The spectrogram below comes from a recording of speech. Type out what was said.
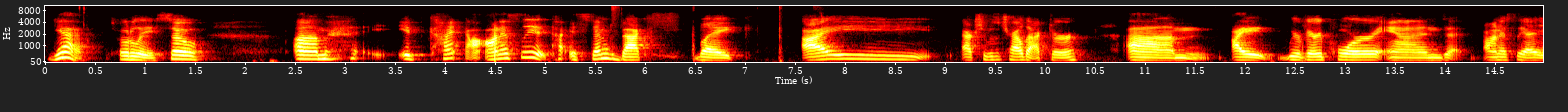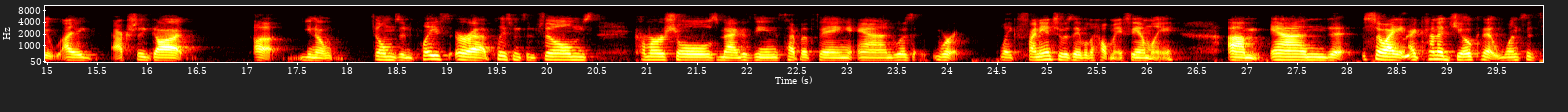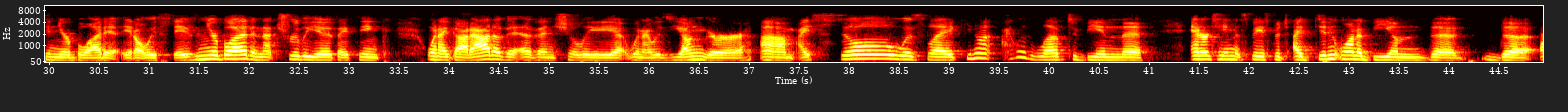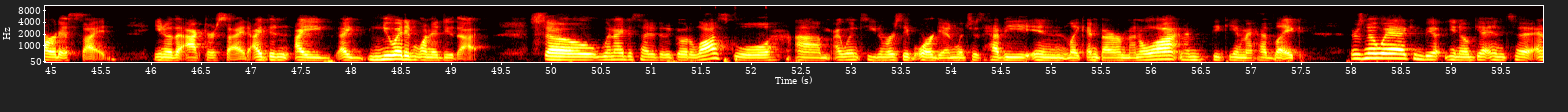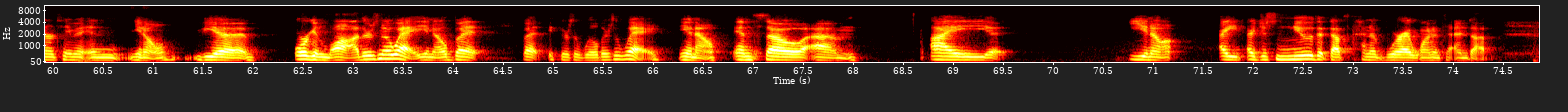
Yeah, totally. So, um, it kind honestly it it stemmed back like I actually was a child actor. Um, I we were very poor, and honestly, I I actually got uh, you know films in place or uh, placements in films, commercials, magazines, type of thing, and was were like financially was able to help my family. Um, and so I, I kind of joke that once it's in your blood, it, it always stays in your blood. And that truly is, I think, when I got out of it eventually, when I was younger, um, I still was like, you know what, I would love to be in the entertainment space, but I didn't want to be on the the artist side, you know, the actor side. I didn't I I knew I didn't want to do that. So when I decided to go to law school, um, I went to University of Oregon, which is heavy in like environmental law, and I'm thinking in my head like, there's no way I can be, you know, get into entertainment and you know via Oregon law. There's no way, you know, but but if there's a will, there's a way, you know. And so um, I, you know, I I just knew that that's kind of where I wanted to end up.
